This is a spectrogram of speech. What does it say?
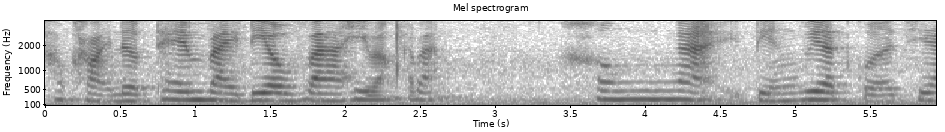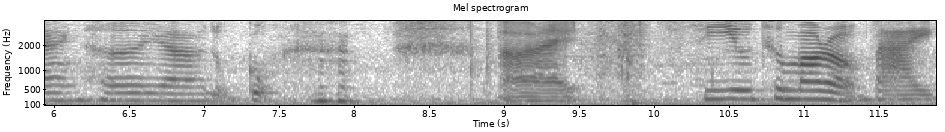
học hỏi được thêm vài điều và hy vọng các bạn không ngại tiếng Việt của chị anh hơi uh, lụng cụng Alright, see you tomorrow. Bye.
